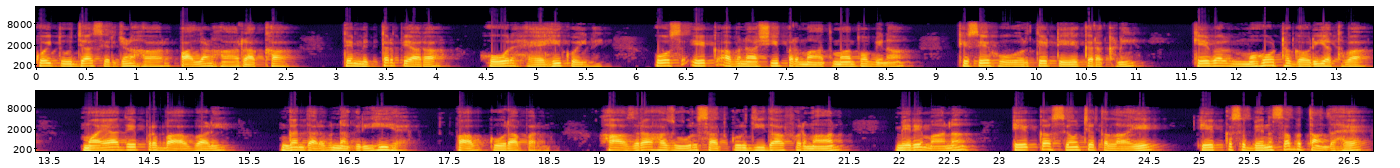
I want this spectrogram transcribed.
ਕੋਈ ਦੂਜਾ ਸਿਰਜਣਹਾਰ, ਪਾਲਣਹਾਰ, ਰਾਖਾ ਤੇ ਮਿੱਤਰ ਪਿਆਰਾ ਹੋਰ ਹੈ ਹੀ ਕੋਈ ਨਹੀਂ। ਉਸ ਇੱਕ ਅਬਨਾਸ਼ੀ ਪਰਮਾਤਮਾ ਤੋਂ ਬਿਨਾ ਕਿਸੇ ਹੋਰ ਤੇ ਟੇਕ ਰੱਖਣੀ ਕੇਵਲ ਮੋਹ ਠਗੌਰੀ ਅਥਵਾ ਮਾਇਆ ਦੇ ਪ੍ਰਭਾਵ ਵਾਲੀ ਗੰਧਰਵ ਨਗਰੀ ਹੀ ਹੈ। ਭਾਵ ਕੋਰਾ ਪਰਮ, ਹਾਜ਼ਰਾ ਹਜ਼ੂਰ ਸਤਿਗੁਰੂ ਜੀ ਦਾ ਫਰਮਾਨ, ਮੇਰੇ ਮਨ ਏਕ ਸਿਉ ਚਿਤ ਲਾਏ, ਏਕਸ ਬਿਨ ਸਭ ਤੰਦ ਹੈ,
